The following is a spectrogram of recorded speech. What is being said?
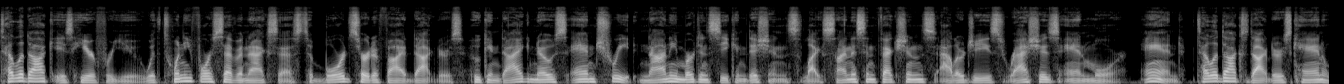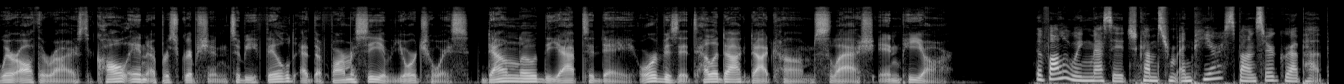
Teladoc is here for you with 24 7 access to board certified doctors who can diagnose and treat non emergency conditions like sinus infections, allergies, rashes, and more. And Teladoc's doctors can, where authorized, call in a prescription to be filled at the pharmacy of your choice. Download the app today or visit teladoc.com slash NPR. The following message comes from NPR sponsor Grubhub.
